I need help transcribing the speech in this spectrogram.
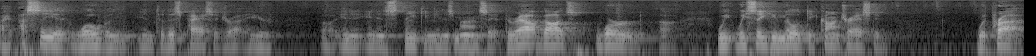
I, I see it woven into this passage right here uh, in, in his thinking, in his mindset. Throughout God's Word, uh, we, we see humility contrasted with pride.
